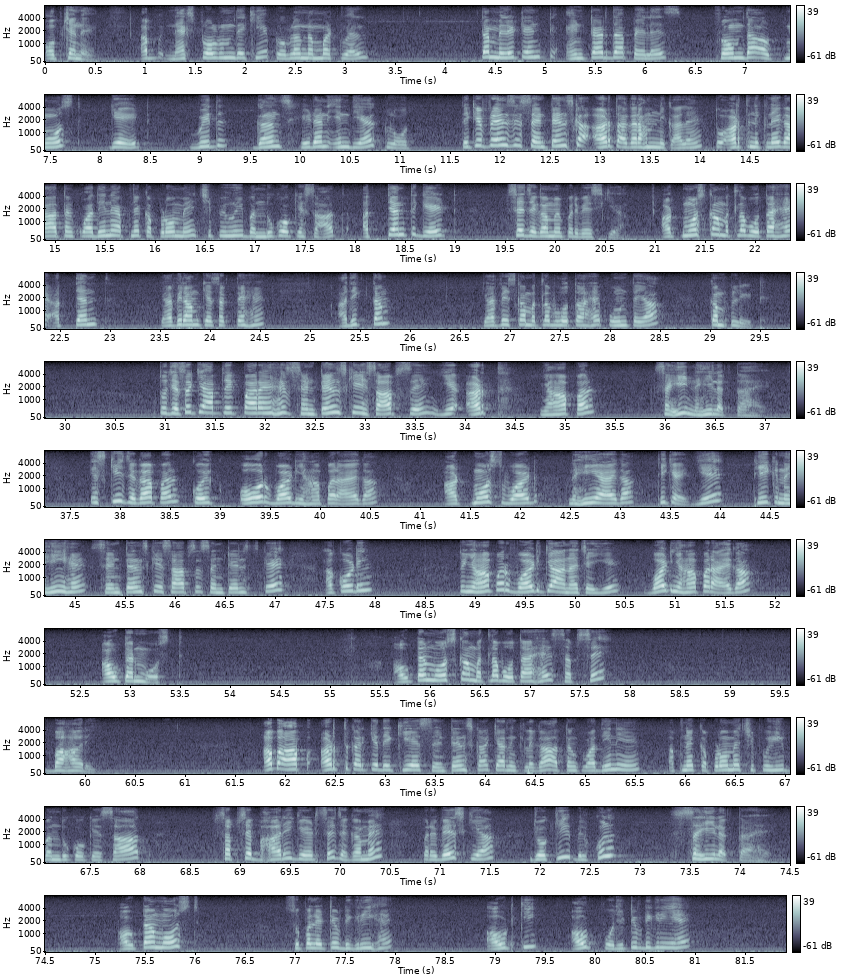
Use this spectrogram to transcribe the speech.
ऑप्शन है। अब नेक्स्ट प्रॉब्लम देखिए। Problem number twelve the militant enter the palace from the outmost gate with guns hidden in their cloth देखिए फ्रेंड्स इस सेंटेंस का अर्थ अगर हम निकालें तो अर्थ निकलेगा। आतंकवादी ने अपने कपड़ों में छिपी हुई बंदूकों के साथ अत्यंत गेट से जगह में प्रवेश किया। आउटमोस्ट का मतलब होता है अत्यंत, या फिर हम कह सकते हैं अधिकतम, या फिर इसका मतलब होता है पूर्णतया कंप्लीट तो जैसा कि आप देख पा रहे हैं सेंटेंस के हिसाब से ये अर्थ यहाँ पर सही नहीं लगता है। इसकी जगह पर कोई और वर्ड यहाँ पर आएगा। आटमोस्ट वर्ड नहीं आएगा। ठीक है, ये ठीक नहीं है। सेंटेंस के हिसाब से सेंटेंस के अकॉर्डिंग तो यहाँ पर वर्ड क्या आना चाहिए? वर्ड यहाँ पर आएगा आउटर मोस्ट आउटर मोस्ट का मतलब होता है सबसे बाहरी। अब आप अर्थ करके देखिए सेंटेंस का, क्या निकलेगा? आतंकवादी ने अपने कपड़ों में छिपी हुई बंदूकों के साथ सबसे भारी गेट से जगह में प्रवेश किया, जो कि बिल्कुल सही लगता है। आउटर मोस्ट सुपरलेटिव डिग्री है। आउट की, आउट पॉजिटिव डिग्री है,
